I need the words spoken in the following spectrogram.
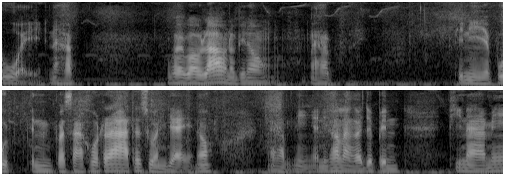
ด้วยนะครับไม่ค่อยเบาเล่านะพี่น้องนะครับ ที่นี่จะพูดเป็นภาษาโคราชถ้าส่วนใหญ่เนาะนะครับนี่อันนี้ข้างหลังก็จะเป็นที่นาแม่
